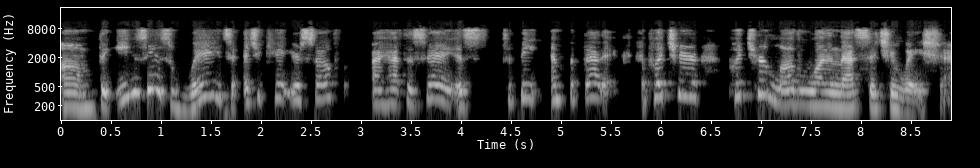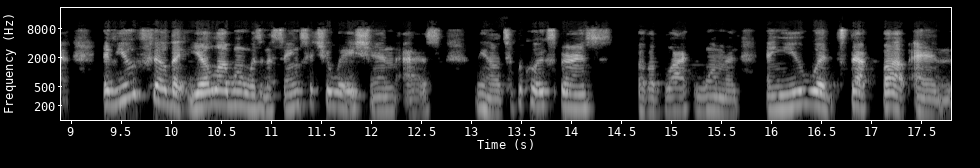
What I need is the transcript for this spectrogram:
Um, the easiest way to educate yourself, I have to say, is to be empathetic. Put your put your loved one in that situation. If you feel that your loved one was in the same situation as, you know, typical experience of a black woman and you would step up and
